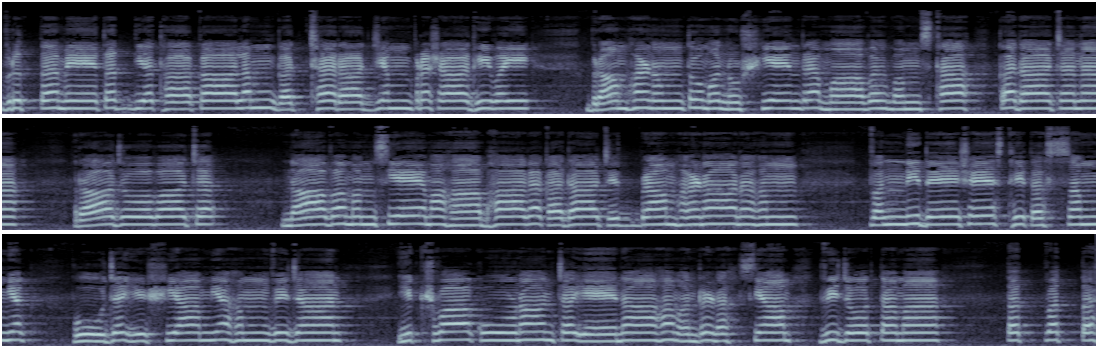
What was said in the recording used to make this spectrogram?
वृत्तमेतद्यथा कालम् गच्छ राज्यम् प्रशाधि वै। ब्राह्मणम् तु मनुष्येन्द्रमावमंस्थाः कदाचन। राजोवाच नावमंस्ये महाभाग कदाचिद्ब्राह्मणानहम् त्वन्निदेशे स्थितः सम्यक् पूजयिष्याम्यहम् द्विजान् इक्ष्वाकूणाम् च येनाहमनृणः स्याम् द्विजोत्तम तत्त्वत्तः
